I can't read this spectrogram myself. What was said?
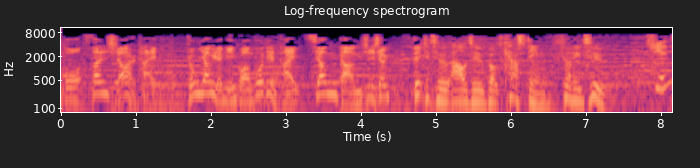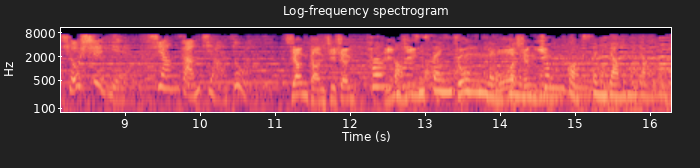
规则。三十二台，中央人民广播电台香港之声，Digital Audio Broadcasting Thirty Two，全球视野，香港角度，香港之声，香港之声，中国声音，中国声音。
